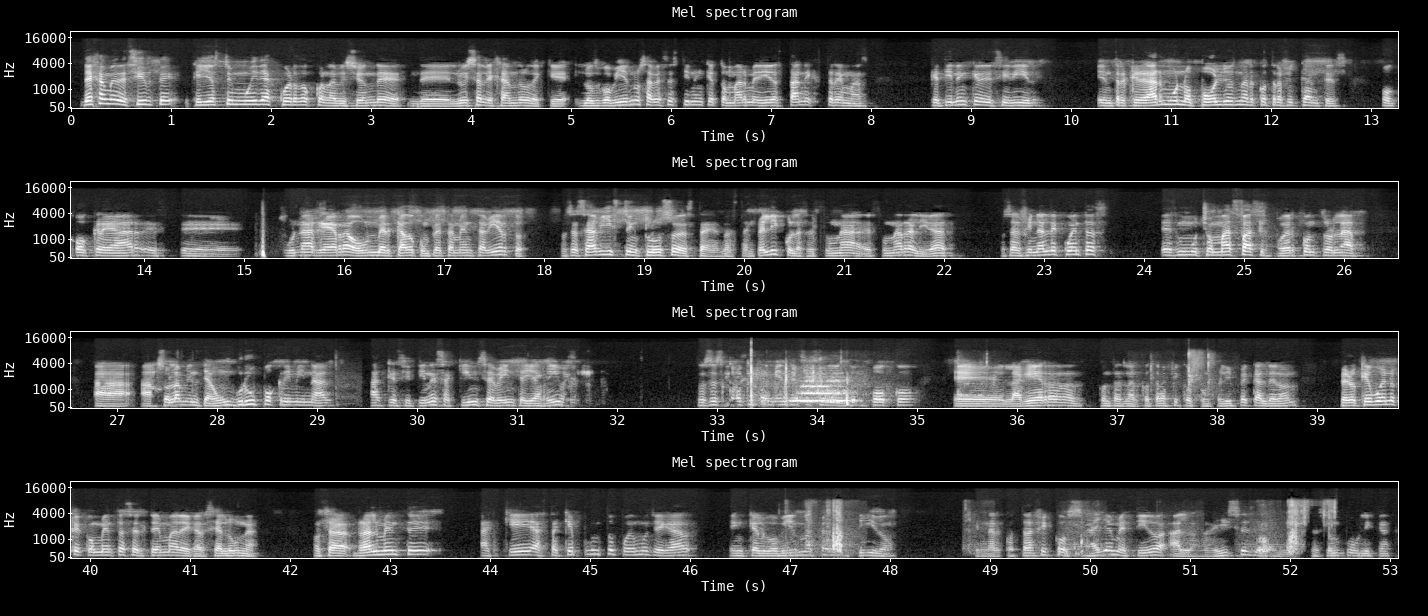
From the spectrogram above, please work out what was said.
Déjame decirte que yo estoy muy de acuerdo con la visión de, de Luis Alejandro de que los gobiernos a veces tienen que tomar medidas tan extremas que tienen que decidir entre crear monopolios narcotraficantes o, o crear este, una guerra o un mercado completamente abierto. O sea, se ha visto incluso hasta, hasta en películas, es una, es una realidad. O sea, al final de cuentas, es mucho más fácil poder controlar a, solamente a un grupo criminal a que si tienes a 15, 20 ahí arriba. Entonces creo que también de eso se un poco eh, la guerra contra el narcotráfico con Felipe Calderón, pero qué bueno que comentas el tema de García Luna. O sea, realmente, ¿a qué, ¿hasta qué punto podemos llegar en que el gobierno ha permitido que el narcotráfico se haya metido a las raíces de la administración pública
